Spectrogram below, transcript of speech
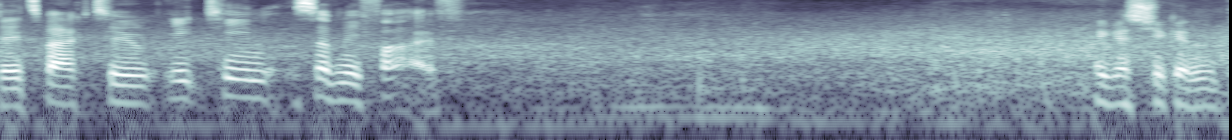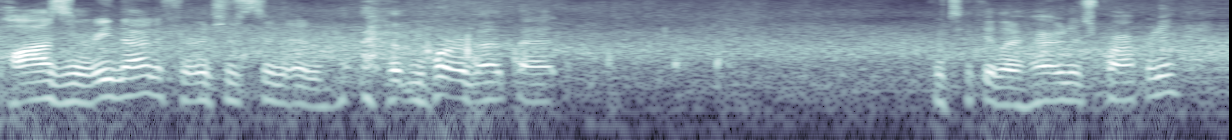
It dates back to 1875. I guess you can pause and read that if you're interested in more about that particular heritage property.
